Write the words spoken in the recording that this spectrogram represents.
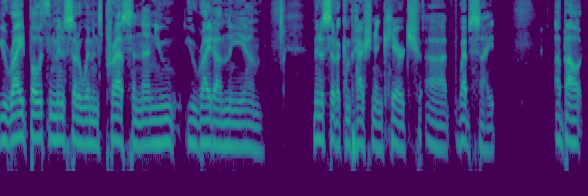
you write both in Minnesota Women's Press and then you, you write on the um, Minnesota Compassion and Care ch- uh, website about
